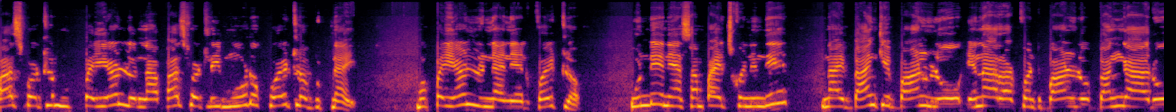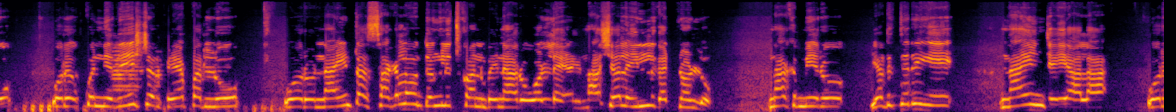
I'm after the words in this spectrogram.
పాస్పోర్ట్లు ముప్పై ఏళ్ళు నా పాస్పోర్ట్లు ఈ మూడు కోయిట్లో పుట్టినాయి. ముప్పై ఏళ్ళు ఉన్నాయి నేను కోయిట్లో ఉండి నేను సంపాదించుకునింది నా బ్యాంక్ బాండ్లు ఎన్ఆర్ అకౌంట్ బాండ్లు బంగారు ఒక కొన్ని రిజిస్టర్ పేపర్లు ఓరు నా ఇంట్లో సగలం దొంగిలించుకొని పోయినారు వాళ్ళే నా చేలో ఇల్లు కట్టినోళ్ళు. నాకు మీరు ఎట తిరిగి న్యాయం చేయాలా? ఒక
